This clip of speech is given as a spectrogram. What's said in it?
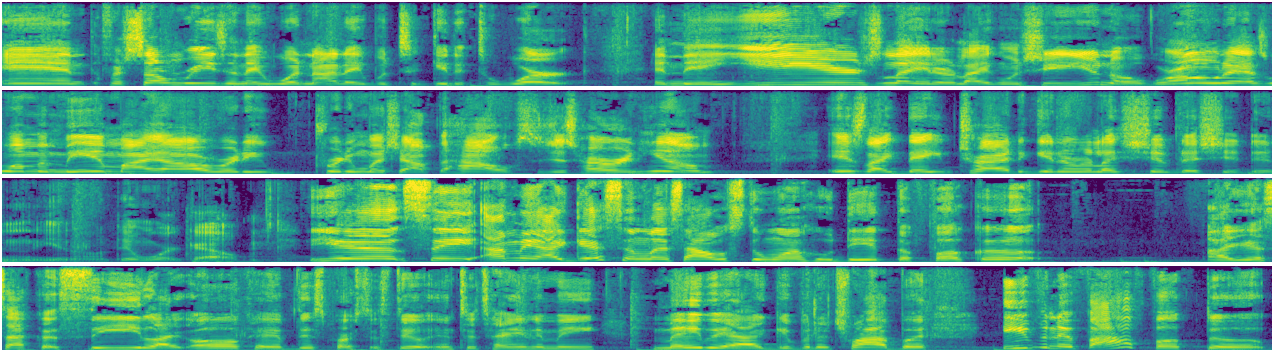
And for some reason they were not able to get it to work. And then years later, like when she, you know, grown ass woman, me and Maya already pretty much out the house, just her and him. It's like they tried to get in a relationship that shit didn't, you know, didn't work out. Yeah, see, I mean, I guess unless I was the one who did the fuck up, I guess I could see like, oh, okay, if this person's still entertaining me, maybe I'd give it a try. But even if I fucked up,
